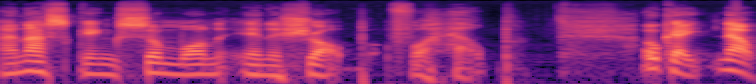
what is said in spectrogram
and asking someone in a shop for help? Okay, now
